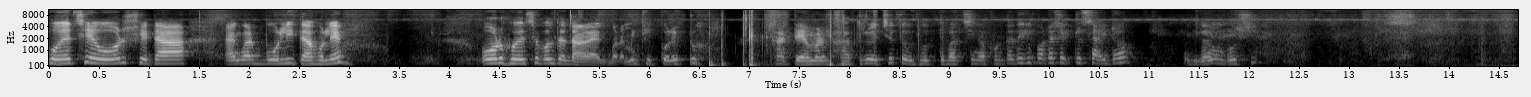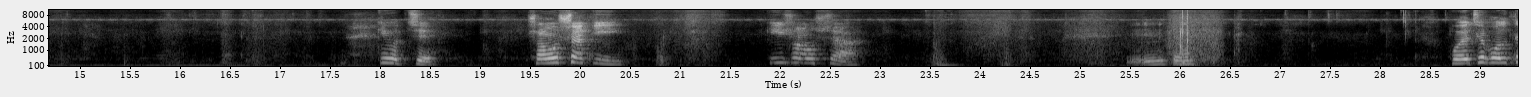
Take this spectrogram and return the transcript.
হয়েছে ওর সেটা একবার বলি তাহলে। ওর হয়েছে বলতে, দাঁড়া একবার, আমি ঠিক করে একটু হাতে আমার ভাত রয়েছে, তো ধরতে পারছি না ফোনটা। দেখি পটাশ, একটু সাইড হও। এদিকে আমি বসি। কি হচ্ছে? সমস্যা কি? কি সমস্যা? হয়েছে বলতে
